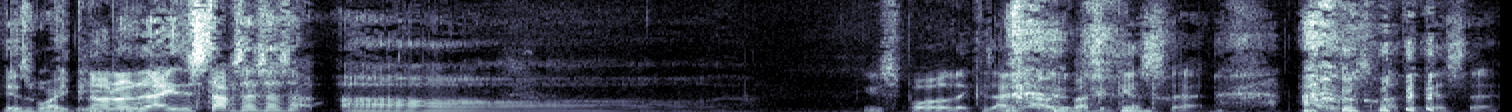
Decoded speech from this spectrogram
is white people. no no no stop stop stop stop oh you spoiled it because I, I was about to guess that I was just about to guess that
